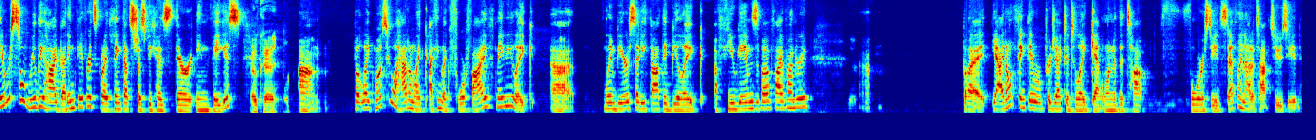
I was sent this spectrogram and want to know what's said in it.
They were still really high betting favorites, but I think that's just because they're in Vegas. Okay. Um, but like most people had them like I think like four or five maybe. Like uh, Laimbeer said he thought they'd be like a few games above 500. Yeah. Um, But yeah, I don't think they were projected to like get one of the top four seeds. Definitely not a top two seed.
